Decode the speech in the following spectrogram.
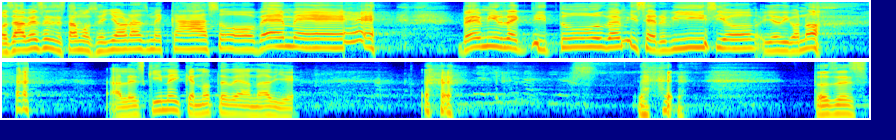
o sea, a veces estamos, Señor, hazme caso, veme, ve mi rectitud, ve mi servicio. Y yo digo, no, a la esquina y que no te vea nadie. Entonces,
